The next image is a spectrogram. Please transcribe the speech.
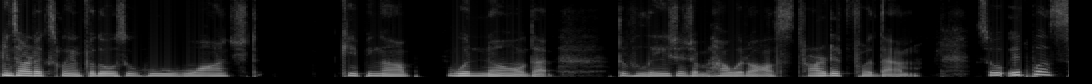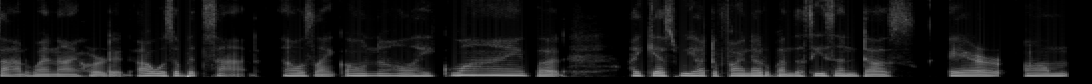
it's hard to explain for those who, who watched keeping up would know that the relationship and how it all started for them. So it was sad when I heard it. I was a bit sad. I was like, oh no, like why? But I guess we had to find out when the season does air um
